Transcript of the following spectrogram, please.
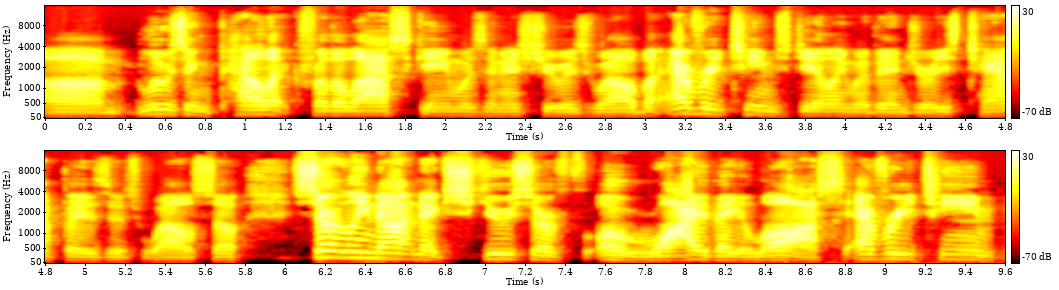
Um, losing Pelech for the last game was an issue as well, but every team's dealing with injuries. Tampa is as well. So, certainly not an excuse or, or why they lost. Every team,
